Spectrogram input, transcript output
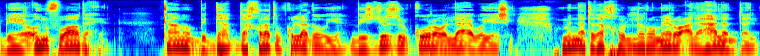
بعنف واضح يعني. كانوا تدخلاتهم كلها قوية. بيجزوا الكورة واللاعب وأي شيء. ومنها تدخل روميرو على هالاند. ال-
